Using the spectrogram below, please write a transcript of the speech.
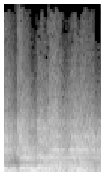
Intergalactic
